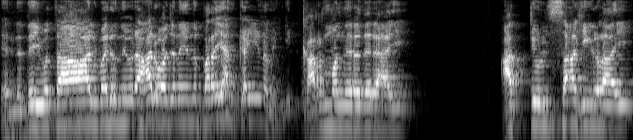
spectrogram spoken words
എന്റെ ദൈവത്താൽ വരുന്ന ഒരു ആലോചന എന്ന് പറയാൻ കഴിയണമെങ്കിൽ കർമ്മനിരതരായി അത്യുത്സാഹികളായി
